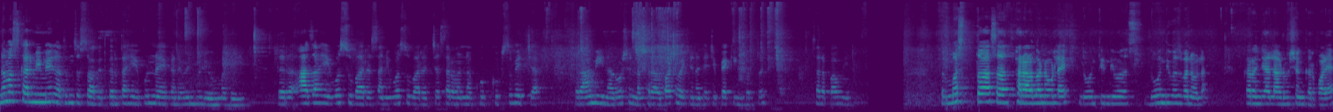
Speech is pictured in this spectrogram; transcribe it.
नमस्कार मी मेघा तुमचं स्वागत करत आहे पुन्हा एका नवीन व्हिडिओमध्ये. तर आज आहे वसुबारस आणि वसुबारसच्या सर्वांना खूप खूप शुभेच्छा. तर आम्ही ना रोशनला फराळ पाठवायचे ना त्याची पॅकिंग करतोय. चला पाहूया. तर मस्त असा फराळ बनवला आहे दोन तीन दिवस दोन दिवस बनवला. करंजा लाडू शंकरपाळ्या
